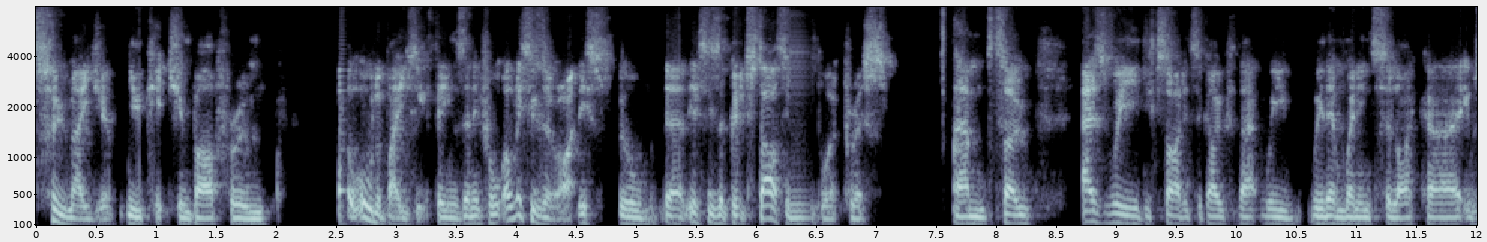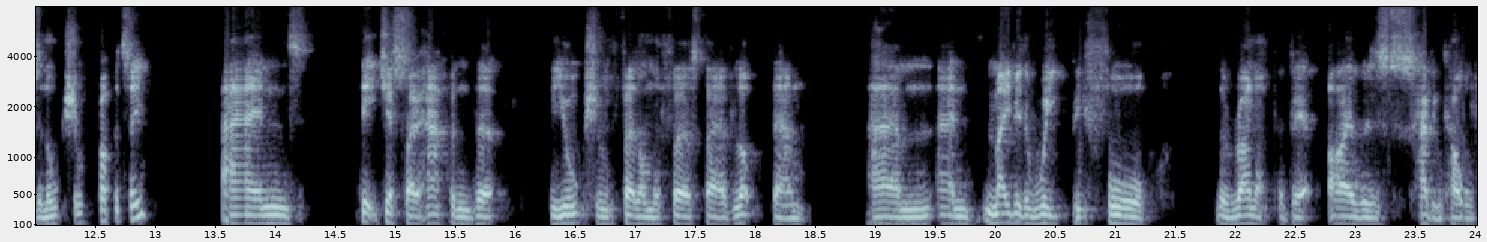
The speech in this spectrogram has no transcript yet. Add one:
too major. New kitchen, bathroom, all the basic things. And he thought, "Oh, this is all right. This will, uh, this is a good starting point for us." Um, so, as we decided to go for that, we we then went into like uh, it was an auction property, and it just so happened that the auction fell on the first day of lockdown. Um, and maybe the week before the run up of it, I was having cold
